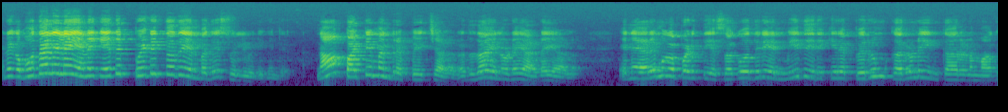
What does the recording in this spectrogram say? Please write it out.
எனக்கு முதலிலே எனக்கு எது பிடித்தது என்பதை சொல்லிவிடுகின்றேன். நான் பட்டிமன்ற பேச்சாளர் அதுதான் என்னுடைய அடையாளம். என்னை அறிமுகப்படுத்திய சகோதரி என் மீது இருக்கிற பெரும் கருணையின் காரணமாக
